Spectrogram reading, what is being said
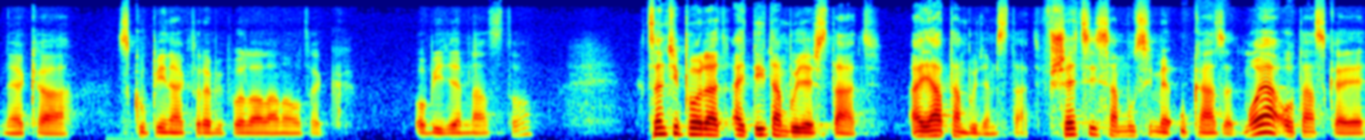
nejaká skupina, ktorá by povedala, no tak obídem nás to. Chcem ti povedať, aj ty tam budeš stať. A ja tam budem stať. Všetci sa musíme ukázať. Moja otázka je,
